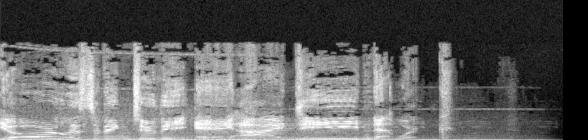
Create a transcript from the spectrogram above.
You're listening to the AID Network.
